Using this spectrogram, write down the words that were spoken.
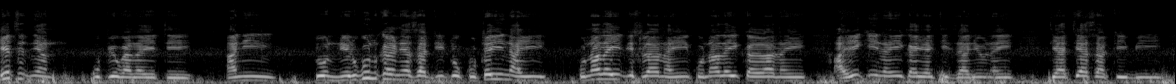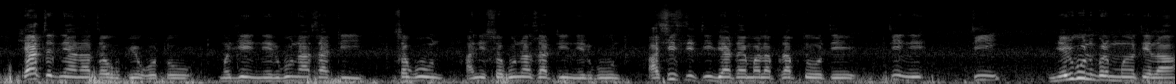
हेच ज्ञान उपयोगाला येते आणि तो निर्गुण करण्यासाठी तो कुठेही नाही कुणालाही दिसला नाही कुणालाही कळला नाही आहे की नाही काय याची जाणीव नाही त्याच्यासाठी बी ह्याच ज्ञानाचा उपयोग होतो. म्हणजे निर्गुणासाठी सगुण आणि सगुणासाठी निर्गुण अशी स्थिती ज्या टायमाला प्राप्त होते ती नि ती निर्गुण ब्रह्म त्याला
